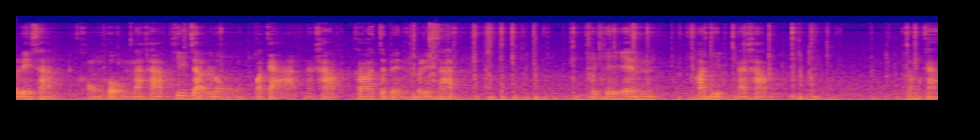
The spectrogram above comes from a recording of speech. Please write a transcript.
บริษัทของผมนะครับที่จะลงประกาศนะครับ ก็จะเป็นบริษัท KKN Audit นะครับจำกัด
